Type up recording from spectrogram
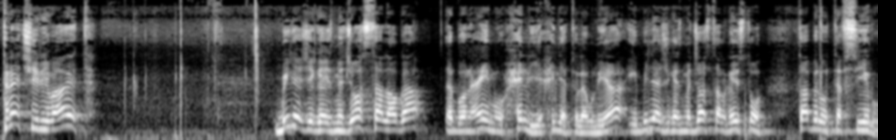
Treći rivajet. Bilježi ga između ostaloga Ebu Naim u Hilji, Hiljatul Aulija i bilježi ga između ostaloga isto Taber u tefsiru.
